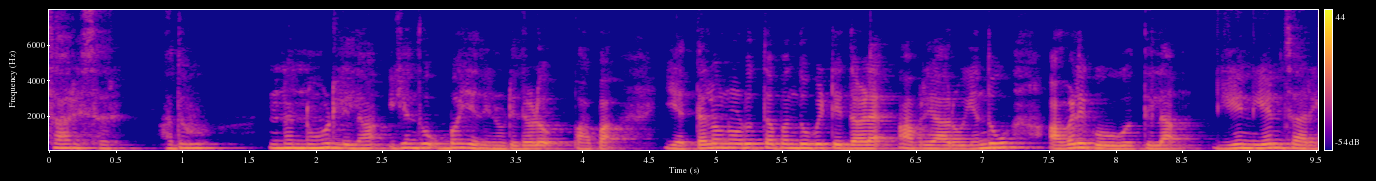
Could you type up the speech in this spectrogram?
ಸಾರಿ ಸರ್ ಅದು ನಾನು ನೋಡಲಿಲ್ಲ ಎಂದು ಬಯ್ಯದೆ ನೋಡಿದಳು. ಪಾಪ, ಎತ್ತಲೋ ನೋಡುತ್ತಾ ಬಂದು ಬಿಟ್ಟಿದ್ದಾಳೆ. ಅವ್ರು ಯಾರು ಎಂದು ಅವಳಿಗೂ ಗೊತ್ತಿಲ್ಲ. ಏನು ಏನು ಸಾರಿ?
